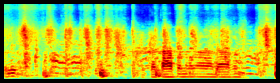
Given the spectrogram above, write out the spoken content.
Ulit. Nagkatapon ng mga dahon.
